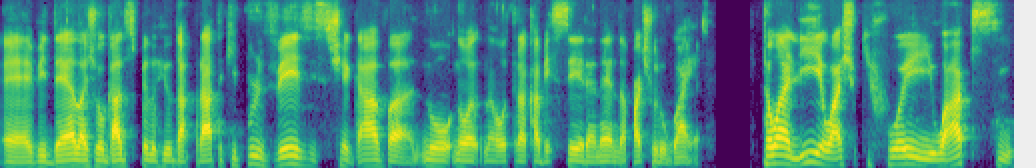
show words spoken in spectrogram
é, Videla, jogados pelo Rio da Prata, que por vezes chegava no, no, na outra cabeceira, né, na parte uruguaia. Então ali eu acho que foi o ápice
